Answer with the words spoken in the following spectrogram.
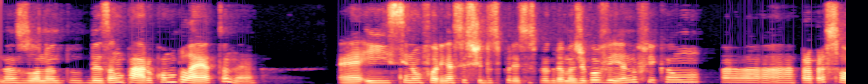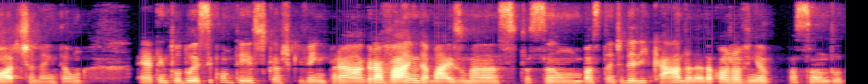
na zona do desamparo completo, né? É, e se não forem assistidos por esses programas de governo, ficam a, própria sorte, né? Então, é, tem todo esse contexto que acho que vem para agravar ainda mais uma situação bastante delicada, né? Da qual já vinha passando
